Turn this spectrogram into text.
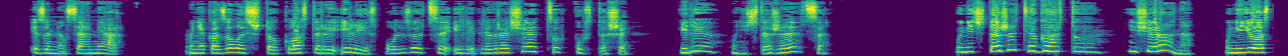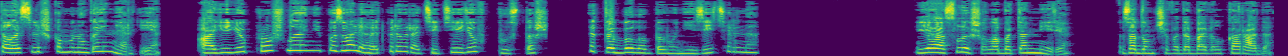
— изумился Амиар. «Мне казалось, что кластеры или используются, или превращаются в пустоши, или уничтожаются». «Уничтожать Агарту еще рано. У нее осталось слишком много энергии, а ее прошлое не позволяет превратить ее в пустошь. Это было бы унизительно «Я слышал об этом мире», — задумчиво добавил Карада.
